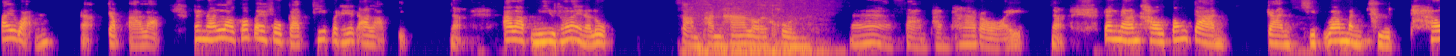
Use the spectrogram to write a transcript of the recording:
ไต้หวัน นะกับอาหรับ ดังนั้นเราก็ไปโฟกัสที่ประเทศอาหรับอีกนะอาหรับมีอยู่เท่าไหร่นะลูกสามพันห้าร้อยคนอ่าสามพันห้าร้อยนะดังนั้นเขาต้องการการคิดว่ามันคือเท่า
